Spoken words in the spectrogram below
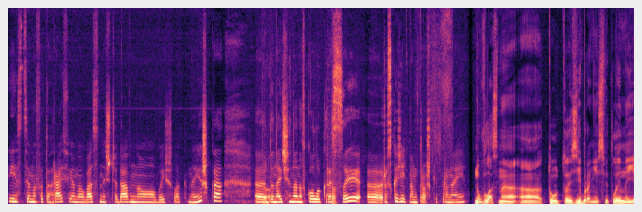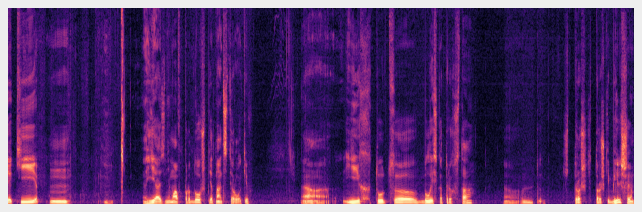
І з цими фотографіями у вас нещодавно вийшла книжка е, Так. Донеччина навколо краси. Е, Розкажіть нам трошки про неї. Ну, власне, е, тут зібрані світлини, які я знімав впродовж 15 років. Їх тут близько 300, е, д- трошки, трошки більше.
